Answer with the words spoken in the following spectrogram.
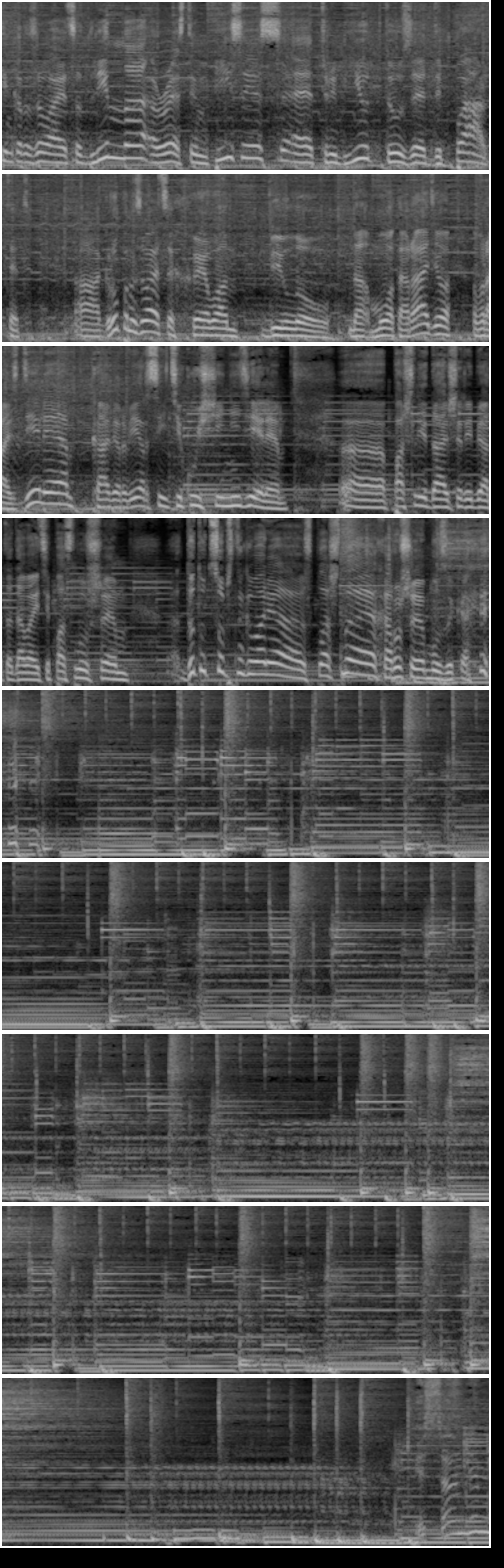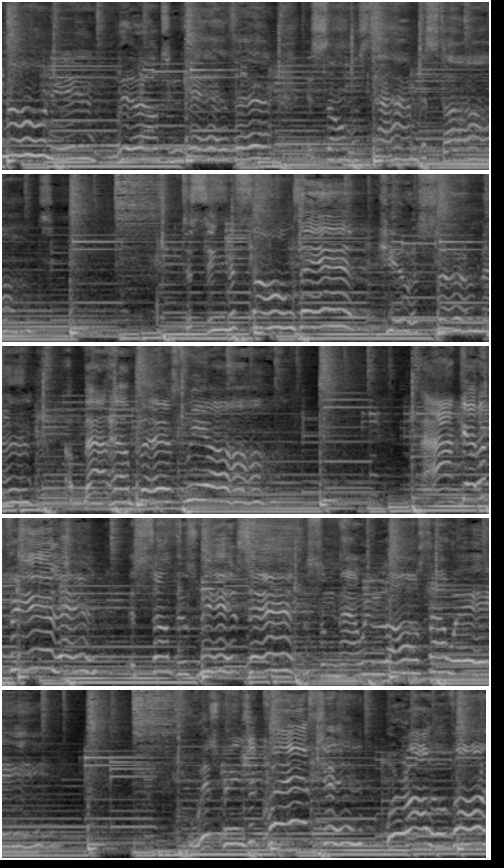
Пластинка называется длинно Rest in Pieces, a Tribute to the Departed. А группа называется Heaven Below на Моторадио в разделе кавер-версии текущей недели. Э, Пошли дальше, ребята, давайте послушаем. Да тут, собственно говоря, сплошная хорошая музыка. that something's missing. Somehow we lost our way. Which brings a question we're all avoiding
